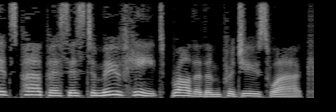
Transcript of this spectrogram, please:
Its purpose is to move heat, rather than produce work.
